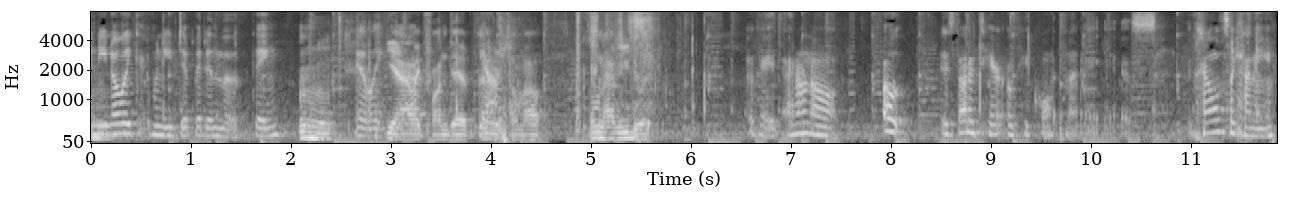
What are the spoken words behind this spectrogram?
and you know like when you dip it in the thing, Mm-hmm. it like Yeah, I like fun dip. I know what Yeah. you're talking about. I'm gonna have you do it. Okay, I don't know. Oh, is that a tear? Okay, cool. Nice. It kind of looks like honey.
